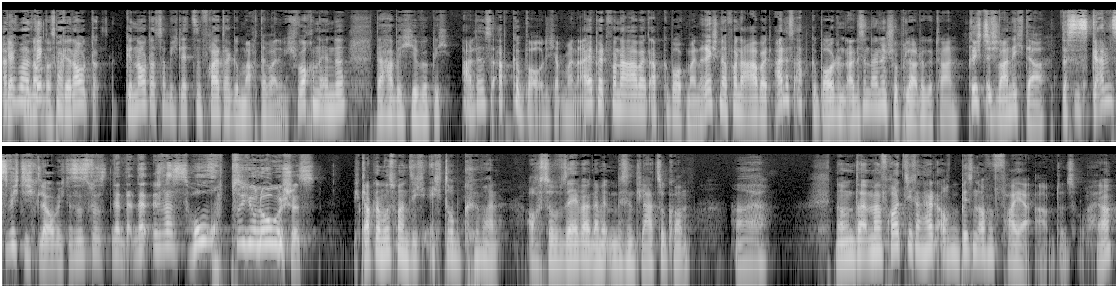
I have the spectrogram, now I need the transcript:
Einfach Ja, mal genau, das, wegpacken. genau, das, genau das habe ich letzten Freitag gemacht. Da war nämlich Wochenende. Da habe ich hier wirklich alles abgebaut. Ich habe mein iPad von der Arbeit abgebaut, meinen Rechner von der Arbeit, alles abgebaut und alles in eine Schublade getan. Richtig. Es war nicht da. Das ist ganz wichtig, glaube ich. Das ist was, das ist was hochpsychologisches. Ich glaube, da muss man sich echt drum kümmern. Auch so selber damit ein bisschen klarzukommen. Ah, ja. Und dann, man freut sich dann halt auch ein bisschen auf den Feierabend und so, ja.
